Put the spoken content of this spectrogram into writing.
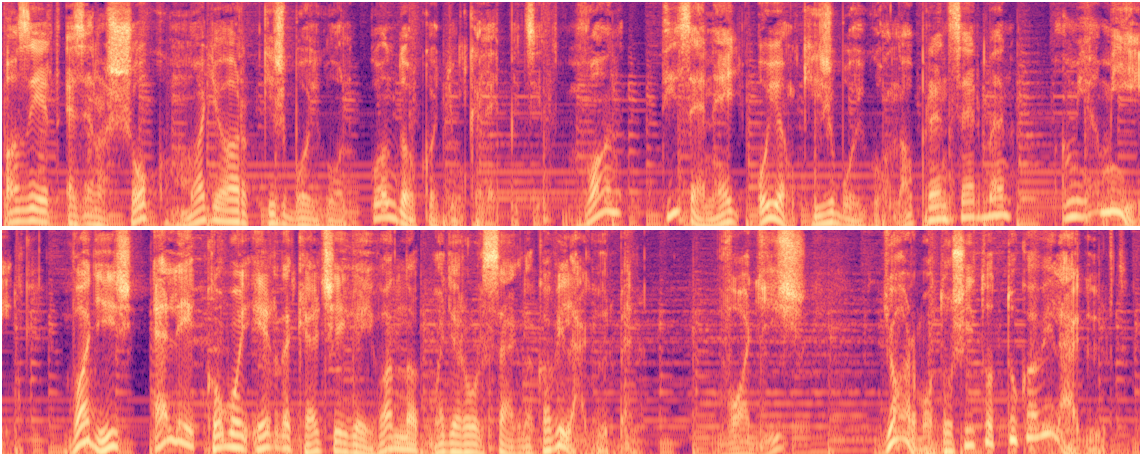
Azért ezen a sok magyar kisbolygón gondolkodjunk el egy picit. Van 11 olyan kisbolygó naprendszerben, ami a miénk. Vagyis elég komoly érdekeltségei vannak Magyarországnak a világűrben. Vagyis gyarmatosítottuk a világűrt.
